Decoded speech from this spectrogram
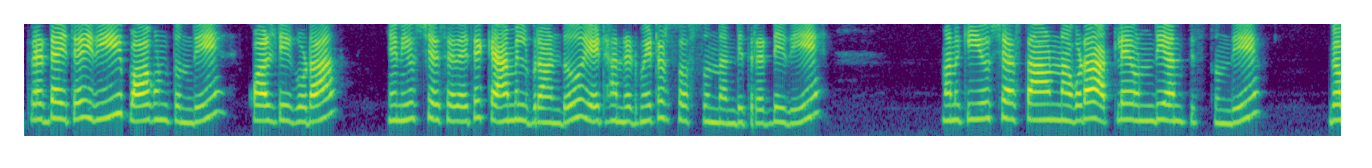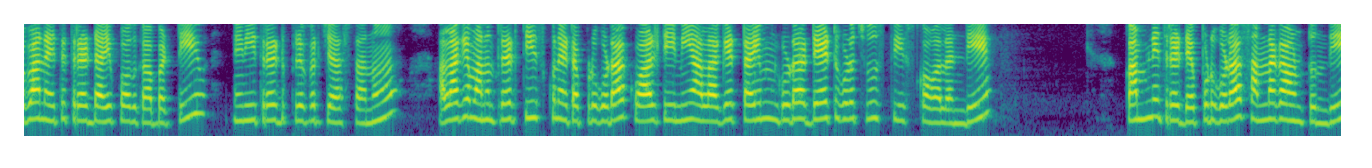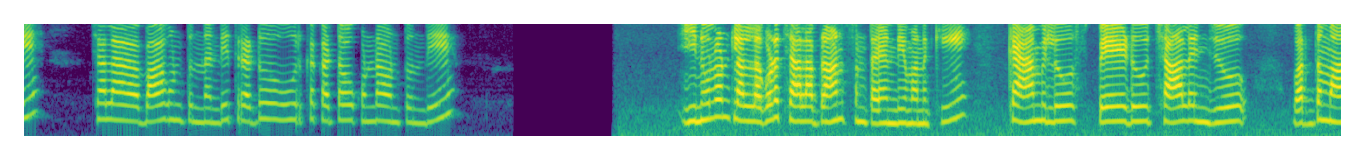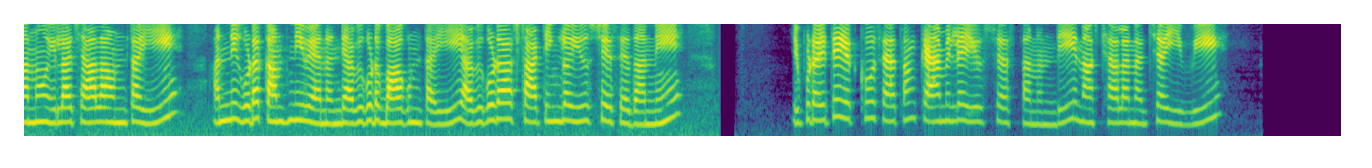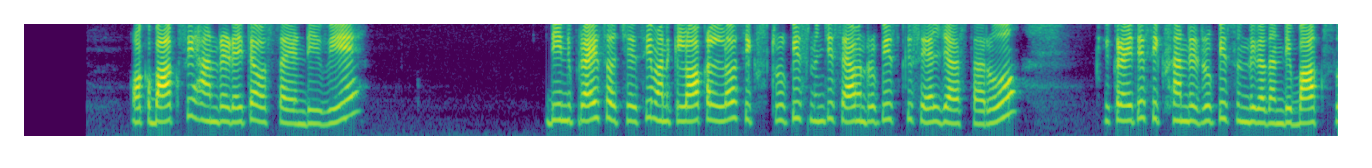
థ్రెడ్ అయితే ఇది బాగుంటుంది. క్వాలిటీ కూడా. నేను యూస్ చేసేది అయితే Camel brand eight hundred meters వస్తుందండి థ్రెడ్ ఇది. మనకి యూస్ చేస్తా ఉన్నా కూడా అట్లే ఉంది అనిపిస్తుంది. గబాన్ అయితే థ్రెడ్ అయిపోదు కాబట్టి నేను ఈ థ్రెడ్ ప్రిఫర్ చేస్తాను. అలాగే మనం థ్రెడ్ తీసుకునేటప్పుడు కూడా క్వాలిటీని అలాగే టైం కూడా డేట్ కూడా చూసి తీసుకోవాలండి. కంపెనీ థ్రెడ్ ఎప్పుడు కూడా సన్నగా ఉంటుంది. చాలా బాగుంటుందండి. థ్రెడ్ ఊరిక కట్ అవ్వకుండా ఉంటుంది. ఈ నూలుంట్లల్లో కూడా చాలా బ్రాండ్స్ ఉంటాయండి మనకి. క్యామిలు స్పేడు ఛాలెంజు వర్ధమాను ఇలా చాలా ఉంటాయి. అన్నీ కూడా కంపెనీవేనండి అవి కూడా బాగుంటాయి. అవి కూడా స్టార్టింగ్లో యూజ్ చేసేదాన్ని. ఇప్పుడైతే ఎక్కువ శాతం క్యామిలే యూజ్ చేస్తానండి. నాకు చాలా నచ్చాయి ఇవి. ఒక బాక్స్ హండ్రెడ్ అయితే వస్తాయండి ఇవి. దీని ప్రైస్ వచ్చేసి మనకి లోకల్లో సిక్స్ రూపీస్ నుంచి సెవెన్ రూపీస్కి సేల్ చేస్తారు. ఇక్కడైతే సిక్స్ హండ్రెడ్ రూపీస్ ఉంది కదండి బాక్స్.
